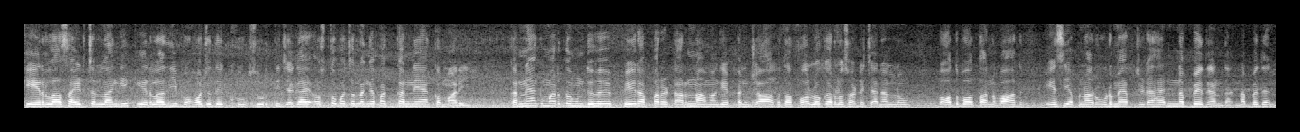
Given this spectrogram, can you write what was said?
ਕੇਰਲਾ ਸਾਈਡ ਚੱਲਾਂਗੇ। ਕੇਰਲਾ ਦੀ ਬਹੁਤ ਜ਼ਿਆਦਾ ਖੂਬਸੂਰਤੀ ਜਗ੍ਹਾ ਹੈ। ਉਸ ਤੋਂ ਬਾਅਦ ਚੱਲਾਂਗੇ ਆਪਾਂ ਕੰਨਿਆ ਕੁਮਾਰੀ ਕੰਨਿਆ ਕੁਮਾਰ ਤੋਂ ਹੁੰਦੇ ਹੋਏ ਫਿਰ ਆਪਾਂ ਰਿਟਰਨ ਆਵਾਂਗੇ। ਪੰਜਾਬ ਤਾਂ ਫੋਲੋ ਕਰ ਲਓ ਸਾਡੇ ਚੈਨਲ ਨੂੰ। ਬਹੁਤ ਬਹੁਤ ਧੰਨਵਾਦ। ਇਹ ਸੀ ਆਪਣਾ ਰੋਡ ਮੈਪ ਜਿਹੜਾ ਹੈ 90 ਦਿਨ ਦਾ 90 ਦਿਨ।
